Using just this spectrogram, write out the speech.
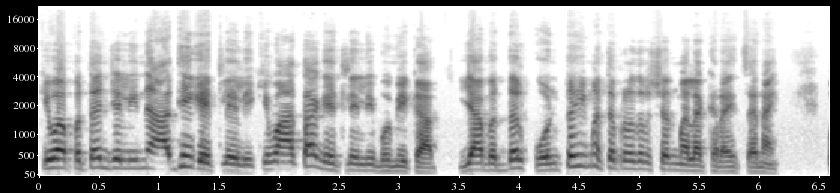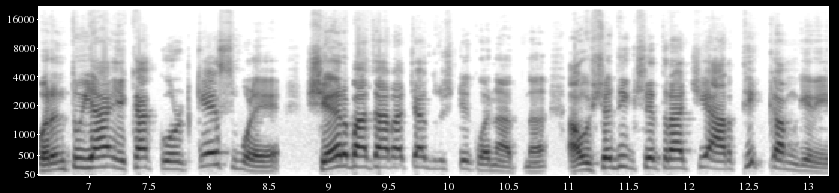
किंवा पतंजलीने आधी घेतलेली किंवा आता घेतलेली भूमिका याबद्दल कोणतंही मतप्रदर्शन मला करायचं नाही. परंतु या एका कोर्ट केसमुळे शेअर बाजाराच्या दृष्टिकोनातनं औषधी क्षेत्राची आर्थिक कामगिरी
